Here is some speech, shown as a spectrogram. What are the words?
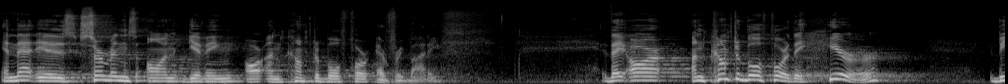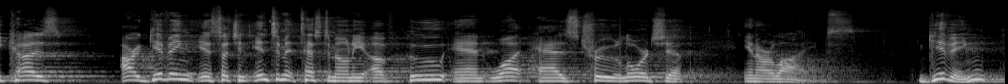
And that is sermons on giving are uncomfortable for everybody. They are uncomfortable for the hearer because our giving is such an intimate testimony of who and what has true lordship in our lives. Giving,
